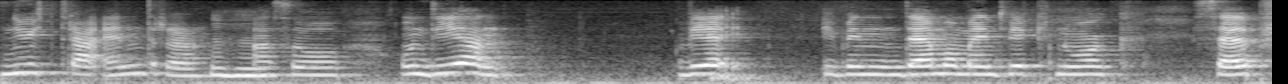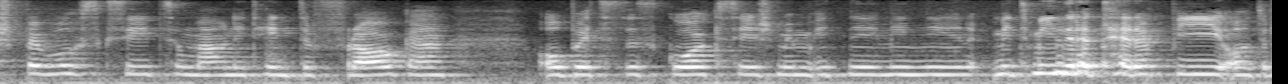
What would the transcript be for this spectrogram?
nichts daran ändern. Mhm. Also, und ich, habe, wie, ich bin in dem Moment wie genug selbstbewusst, gewesen, um auch nicht zu hinterfragen, ob jetzt das gut war mit, mit, meiner, mit meiner Therapie oder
